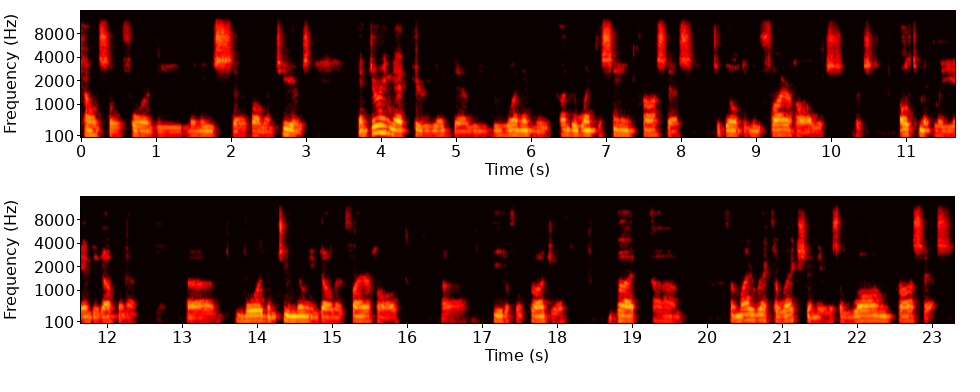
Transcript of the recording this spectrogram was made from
council for the Nanoose uh, volunteers. And during that period, uh, we, we went under, underwent the same process to build a new fire hall, which, which ultimately ended up in a uh, more than $2 million fire hall, uh, beautiful project. But um, from my recollection, it was a long process.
